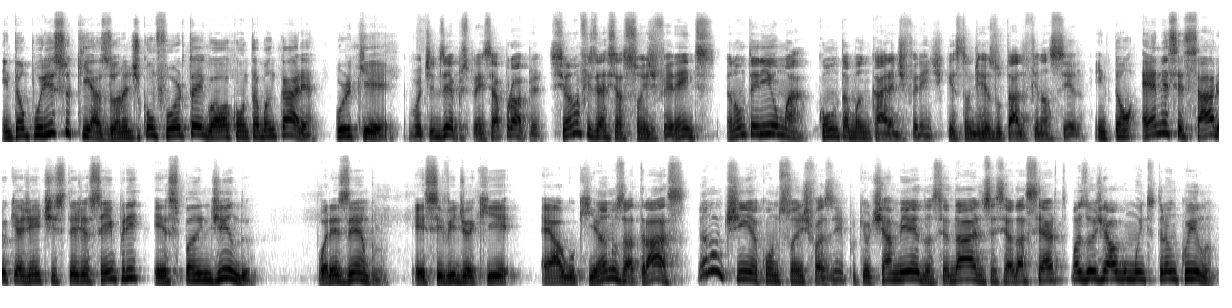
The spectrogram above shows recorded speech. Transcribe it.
Então, por isso que a zona de conforto é igual à conta bancária. Porque, vou te dizer por experiência própria, se eu não fizesse ações diferentes, eu não teria uma conta bancária diferente, questão de resultado financeiro. Então, é necessário que a gente esteja sempre expandindo. Por exemplo, esse vídeo aqui é algo que anos atrás eu não tinha condições de fazer, porque eu tinha medo, ansiedade, não sei se ia dar certo, mas hoje é algo muito tranquilo.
